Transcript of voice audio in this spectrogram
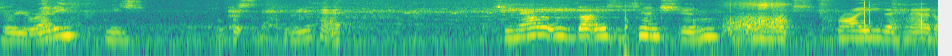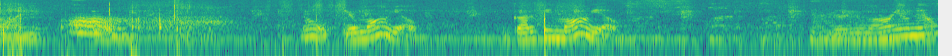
So are you ready? He's, put, give me a hat. So now that we've got his attention, let's try the hat on. No, you're Mario. You gotta be Mario. You're Mario now?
